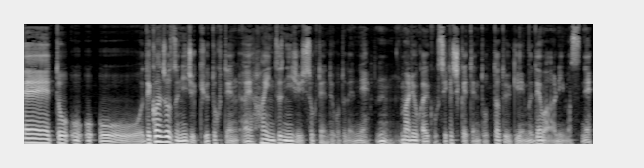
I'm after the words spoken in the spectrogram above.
えー、っと、お、お、お、デクアン・ジョーンズ29得点、えー、ハインズ21得点ということでね、うん、まあ、両外国籍がしっかり点取ったというゲームではありますね。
